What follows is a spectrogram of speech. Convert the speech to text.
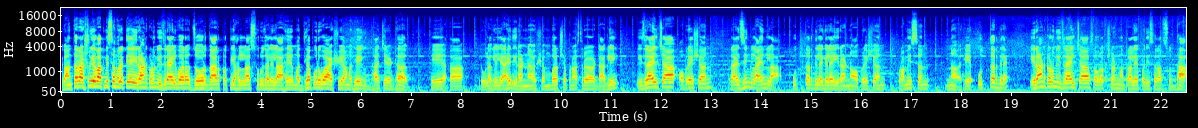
आंतरराष्ट्रीय बातमी समोर येते. इराणकडून इस्रायलवर जोरदार प्रतिहल्ला सुरू झालेला आहे. मध्य पूर्व आशियामध्ये युद्धाचे ढग हे आता येऊ लागलेले आहेत. इराणनं शंभर क्षेपणास्त्र डागली. इस्रायलच्या ऑपरेशन रायझिंग लायनला उत्तर दिलं गेलं आहे इराणनं ऑपरेशन प्रॉमिसननं हे उत्तर दिलं आहे इराणकडून इस्रायलच्या संरक्षण मंत्रालय परिसरात सुद्धा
